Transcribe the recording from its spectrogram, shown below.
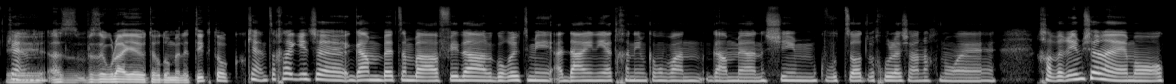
כן. אז וזה אולי יהיה יותר דומה לטיק טוק. כן צריך להגיד שגם בעצם בפיד האלגוריתמי עדיין יהיה תכנים כמובן גם מאנשים קבוצות וכולי שאנחנו אה, חברים שלהם או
